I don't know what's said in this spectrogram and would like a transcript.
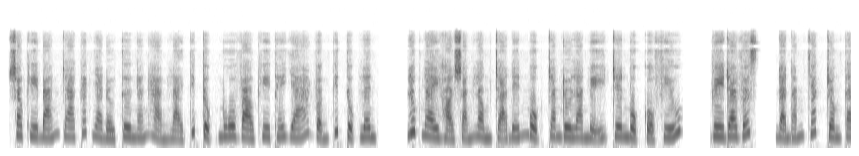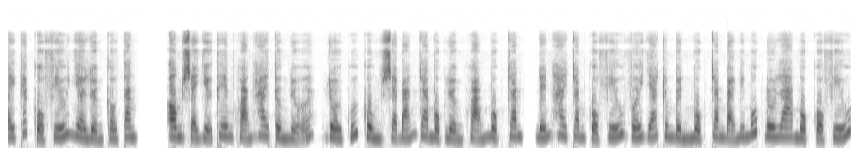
Sau khi bán ra các nhà đầu tư ngắn hạn lại tiếp tục mua vào khi thấy giá vẫn tiếp tục lên. Lúc này họ sẵn lòng trả đến 100 đô la Mỹ trên một cổ phiếu, vì Divers đã nắm chắc trong tay các cổ phiếu nhờ lượng cầu tăng. Ông sẽ giữ thêm khoảng 2 tuần nữa rồi cuối cùng sẽ bán ra một lượng khoảng 100 đến 200 cổ phiếu với giá trung bình 171 đô la một cổ phiếu.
